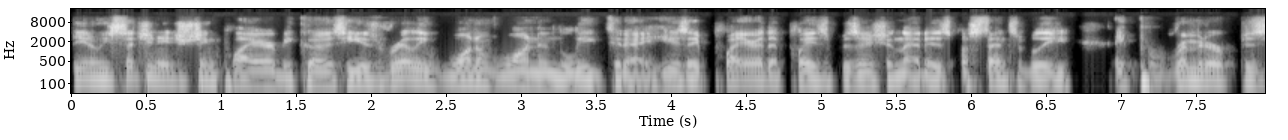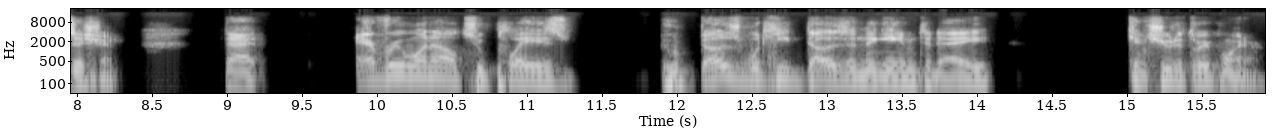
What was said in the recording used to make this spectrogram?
you know, he's such an interesting player because he is really one of one in the league today. He is a player that plays a position that is ostensibly a perimeter position that everyone else who plays, who does what he does in the game today, can shoot a three pointer.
